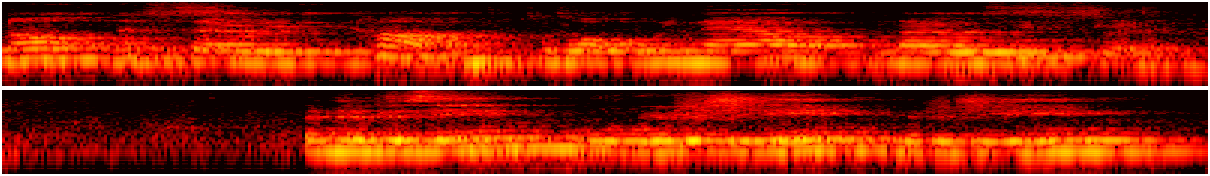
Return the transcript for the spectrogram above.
not necessarily come to what we now know as history. Denn wir sehen, wo wir stehen, wir stehen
